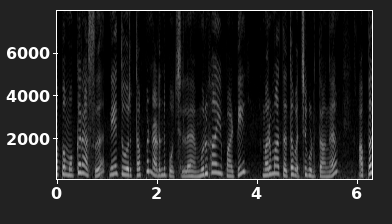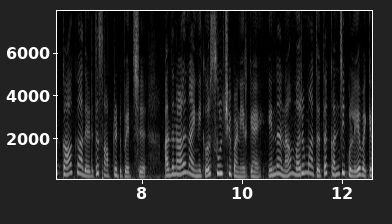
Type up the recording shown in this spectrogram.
அப்போ மொக்கராசு நேற்று ஒரு தப்பு நடந்து போச்சுல்ல முருகாயி பாட்டி மருமாத்தத்தை வச்சு கொடுத்தாங்க. அப்போ காக்கா அதை எடுத்து சாப்பிட்டுட்டு போயிடுச்சு. அதனால் நான் இன்றைக்கி ஒரு சூழ்ச்சி பண்ணியிருக்கேன். என்னென்னா மருமாத்தத்தை கஞ்சிக்குள்ளேயே வைக்க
